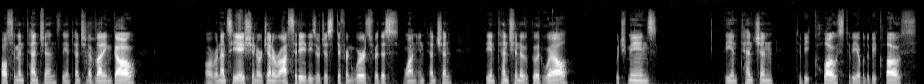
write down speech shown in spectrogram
wholesome intentions the intention of letting go, or renunciation, or generosity? These are just different words for this one intention. The intention of goodwill, which means the intention to be close, to be able to be close,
